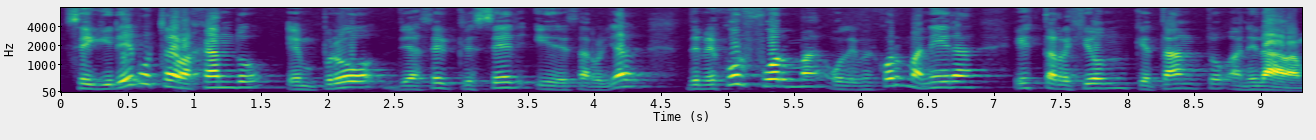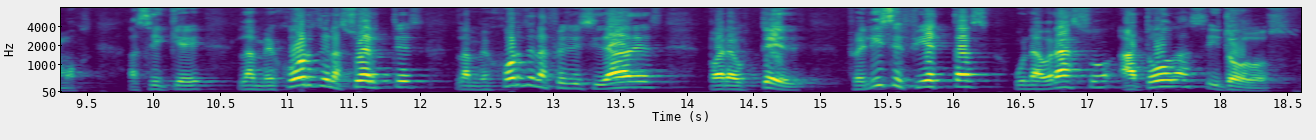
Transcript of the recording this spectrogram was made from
seguiremos trabajando en pro de hacer crecer y desarrollar de mejor forma o de mejor manera esta región que tanto anhelábamos. Así que la mejor de las suertes, la mejor de las felicidades para usted. Felices fiestas, un abrazo a todas y todos.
